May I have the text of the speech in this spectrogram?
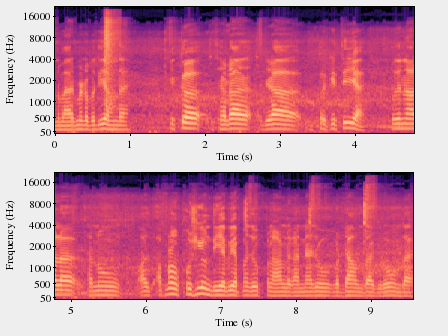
এনवायरमेंट ਵਧੀਆ ਹੁੰਦਾ ਇੱਕ ਸਾਡਾ ਜਿਹੜਾ ਪ੍ਰਕਿਰਤੀ ਆ, ਉਹਦੇ ਨਾਲ ਸਾਨੂੰ ਆਪਣਾ ਖੁਸ਼ੀ ਹੁੰਦੀ ਹੈ ਵੀ ਆਪਾਂ ਜੋ ਪਲਾਂਟ ਲਗਾਉਂਦੇ ਆ, ਜੋ ਵੱਡਾ ਹੁੰਦਾ ਗਰੋ ਹੁੰਦਾ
